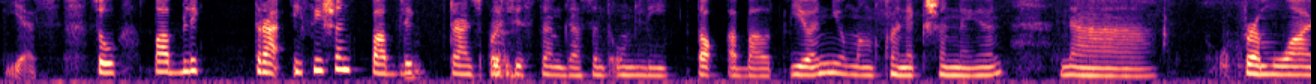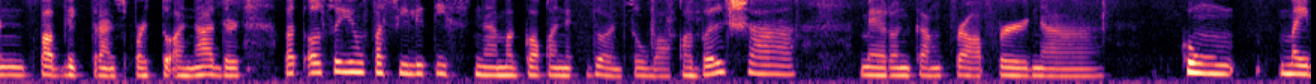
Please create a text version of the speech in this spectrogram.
Yes. So public tra- efficient public transport system doesn't only talk about yun, yung mga connection na yun na from one public transport to another, but also yung facilities na magko-connect doon. So walkable siya, meron kang proper na kung may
